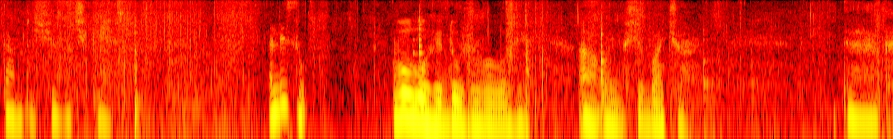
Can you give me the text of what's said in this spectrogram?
Там дощовички. А ліс вологий, дуже вологий. А, ой, ще бачу. Так.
